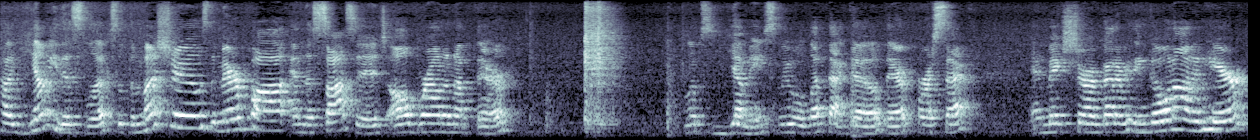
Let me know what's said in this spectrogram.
how yummy this looks with the mushrooms, the mirepoix, and the sausage all browning up there. Looks yummy, so we will let that go there for a sec and make sure I've got everything going on in here.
